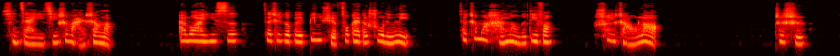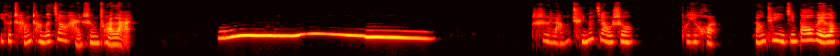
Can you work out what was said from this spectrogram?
现在已经是晚上了，艾洛阿伊斯。在这个被冰雪覆盖的树林里，在这么寒冷的地方睡着了。这时，一个长长的叫喊声传来：“呜！”这是狼群的叫声。不一会儿，狼群已经包围了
